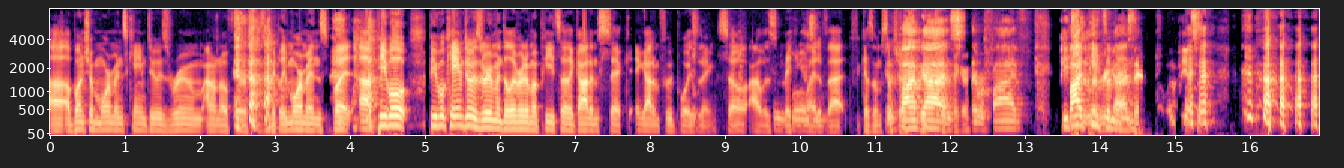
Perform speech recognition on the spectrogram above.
uh, a bunch of Mormons came to his room. I don't know if they're specifically Mormons, but uh, people people came to his room and delivered him a pizza that got him sick and got him food poisoning. So I was Food making light of that because I'm And such a five guys. There were five pizza Five delivery pizza guys men. there. Pizza.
